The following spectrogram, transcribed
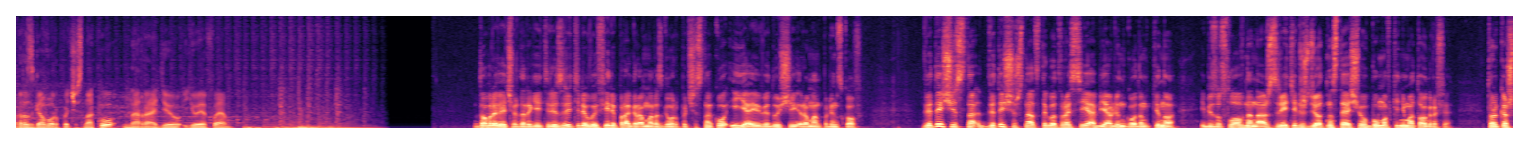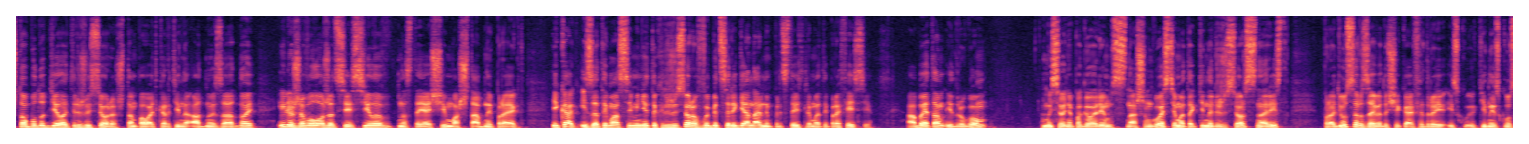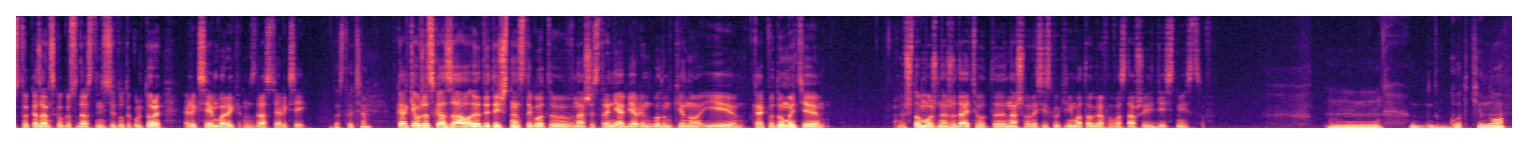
Разговор по чесноку на радио ЮФМ. Добрый вечер, дорогие телезрители. В эфире программа «Разговор по чесноку» и я, ее ведущий Роман Полинсков. 2016 год в России объявлен годом кино. И, безусловно, наш зритель ждет настоящего бума в кинематографе. Только что будут делать режиссеры? Штамповать картины одной за одной? Или же вложат все силы в настоящий масштабный проект? И как из этой массы именитых режиссеров выбиться региональным представителем этой профессии? Об этом и другом мы сегодня поговорим с нашим гостем. Это кинорежиссер, сценарист, продюсер, заведующий кафедрой иску киноискусства Казанского государственного института культуры Алексеем Барыкиным. Здравствуйте, Алексей. Здравствуйте. Как я уже сказал, 2016 год в нашей стране объявлен годом кино. И как вы думаете, что можно ожидать от нашего российского кинематографа в оставшие 10 месяцев? Год кино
